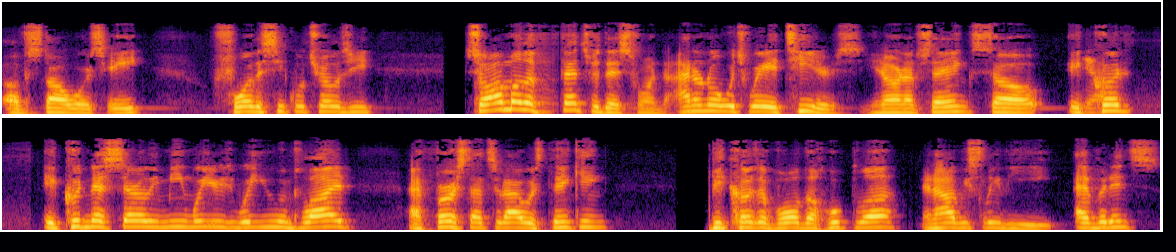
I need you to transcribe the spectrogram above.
of Star Wars hate for the sequel trilogy. So I'm on the fence with this one. I don't know which way it teeters. You know what I'm saying? So it Yeah. could it could necessarily mean what you what you implied. At first, that's what I was thinking because of all the hoopla and obviously the evidence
